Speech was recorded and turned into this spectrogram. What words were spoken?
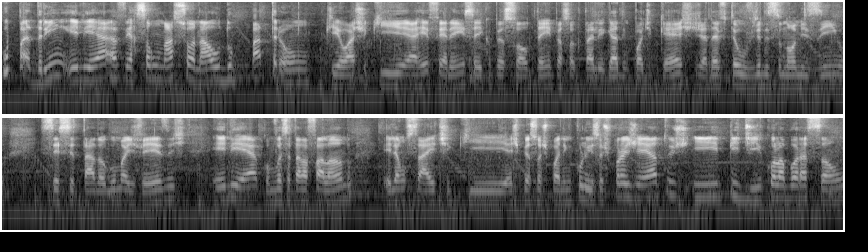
O Padrim, ele é a versão nacional do Patreon, que eu acho que é a referência aí que o pessoal tem, o pessoal que tá ligado em podcast, já deve ter ouvido esse nomezinho ser citado algumas vezes. Ele é, como você estava falando, ele é um site que as pessoas podem incluir seus projetos e pedir colaboração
